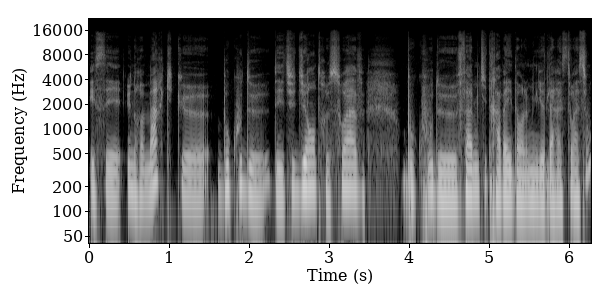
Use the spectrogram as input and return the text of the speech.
Et c'est une remarque que beaucoup d'étudiantes reçoivent, beaucoup de femmes qui travaillent dans le milieu de la restauration,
